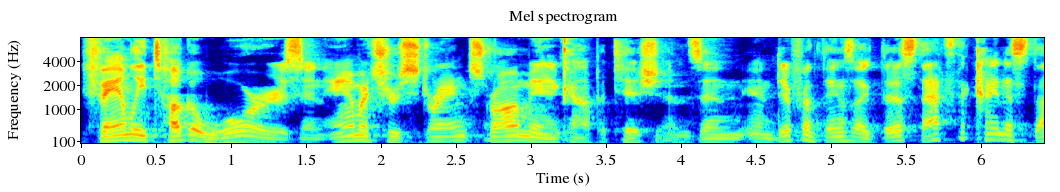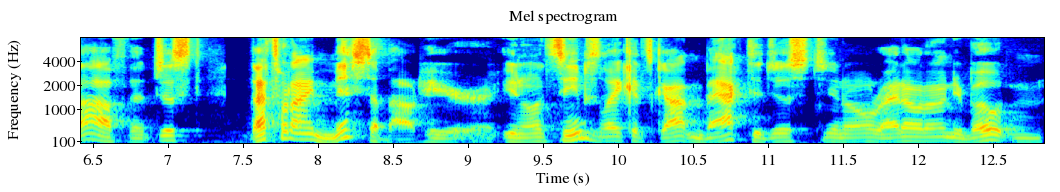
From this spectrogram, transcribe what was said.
family tug of wars and amateur strength strongman competitions and, and different things like this. That's the kind of stuff that just that's what I miss about here. You know, it seems like it's gotten back to just, you know, ride out on your boat and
